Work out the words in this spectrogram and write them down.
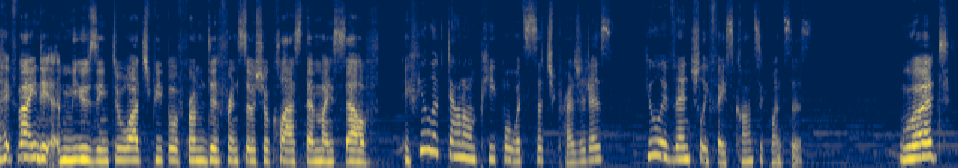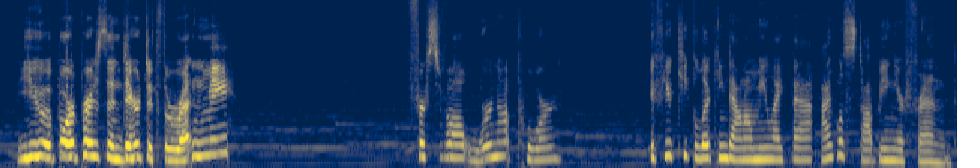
I find it amusing to watch people from different social class than myself. If you look down on people with such prejudice, you'll eventually face consequences. What? You, a poor person, dare to threaten me? First of all, we're not poor. If you keep looking down on me like that, I will stop being your friend.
